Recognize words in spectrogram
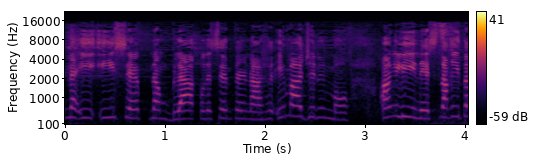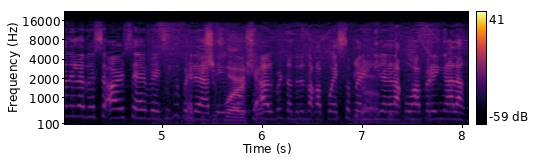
naiisip ng Blacklist International. Imagine mo, ang linis, nakita nila doon sa R7. Sige, pwede Si natin. Farsa. Si Albert nandun nakapwesto pero hindi na nakuha. Pero yun nga lang,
